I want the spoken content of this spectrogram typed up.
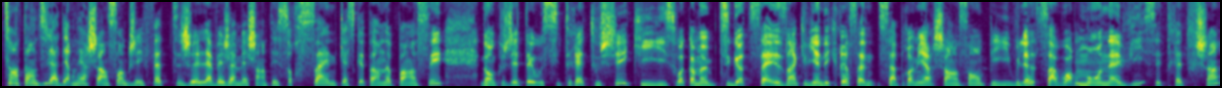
tu as entendu la dernière chanson que j'ai faite? Je l'avais jamais chantée sur scène. Qu'est-ce que t'en as pensé? Donc, j'étais aussi très touchée qu'il soit comme un petit gars de 16 ans qui vient d'écrire sa, première chanson puis il voulait savoir mon avis. C'est très touchant.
